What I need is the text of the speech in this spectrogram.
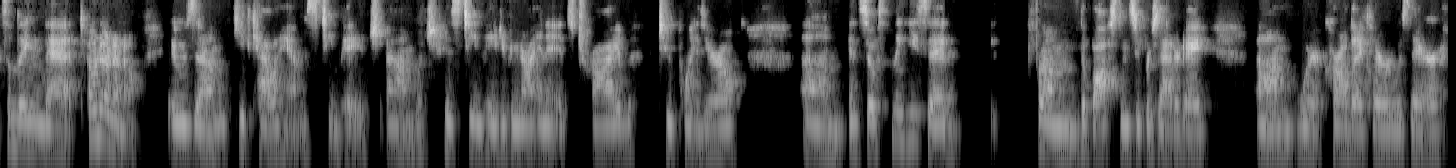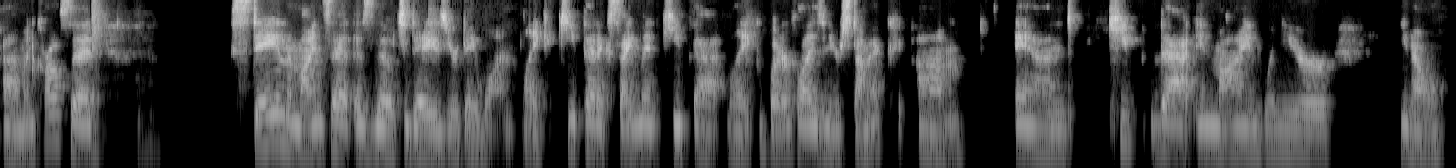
something that oh no no no. It was um, keith callahan's team page um, which his team page if you're not in it it's tribe 2.0 um, and so something he said from the boston super saturday um, where Carl Daikeler was there. Um, and Carl said, stay in the mindset as though today is your day one. Like, keep that excitement, keep that like butterflies in your stomach, um, and keep that in mind when you're, you know,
